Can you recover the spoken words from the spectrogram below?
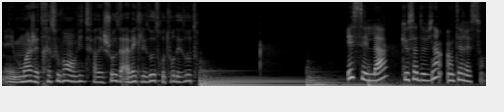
et moi j'ai très souvent envie de faire des choses avec les autres autour des autres. Et c'est là que ça devient intéressant.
